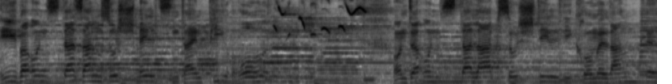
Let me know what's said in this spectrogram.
Über uns da sang so schmelzend ein Pirol. Unter uns da lag so still die krumme Lanke.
